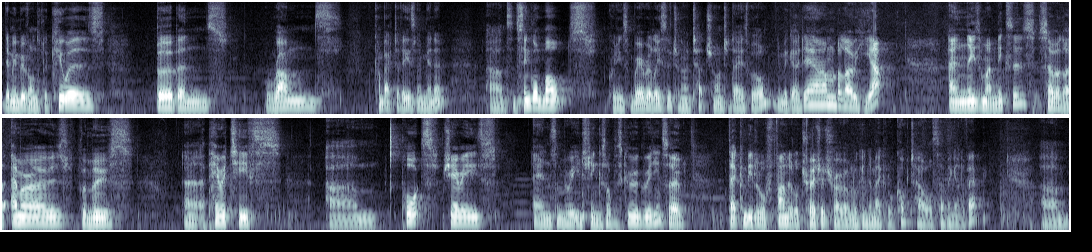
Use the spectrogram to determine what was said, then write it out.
then we move on to liqueurs, bourbons, rums. Come back to these in a minute. Um, some single malts, including some rare releases, which I'm going to touch on today as well. Then we go down below here, and these are my mixes. So we've got Amaros, vermouths, uh, aperitifs, um, ports, sherries, and some very interesting sort of obscure ingredients. So that can be a little fun little treasure trove. I'm looking to make a little cocktail or something out of that. Um,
